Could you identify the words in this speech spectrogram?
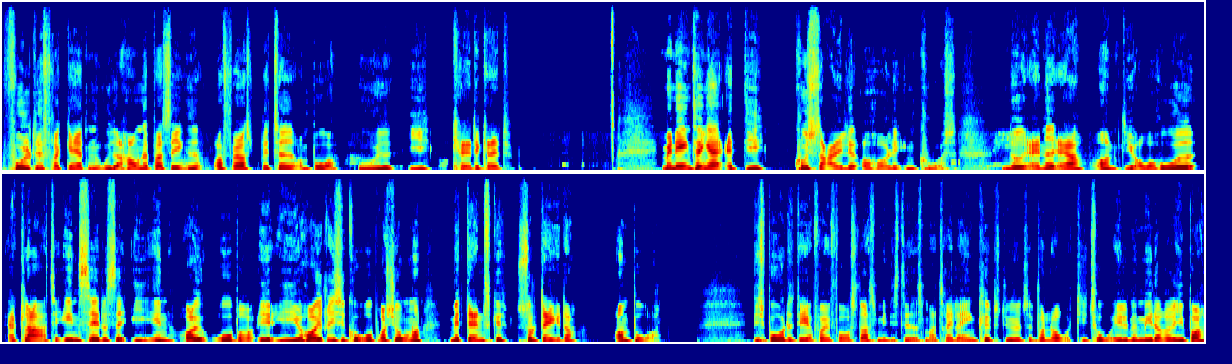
fulgte fregatten ud af havnebassinet og først blev taget ombord ude i Kattegat. Men en ting er, at de kunne sejle og holde en kurs. Noget andet er, om de overhovedet er klar til indsættelse i en høj i, højrisikooperationer med danske soldater ombord. Vi spurgte derfor i Forsvarsministeriets materiel- og indkøbsstyrelse, hvornår de to 11 meter ribber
